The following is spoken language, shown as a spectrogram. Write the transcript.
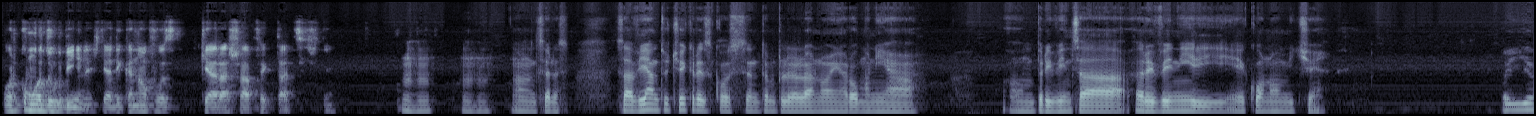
oricum o duc bine, știi? Adică n-au fost chiar așa afectați, știi? Mm-hmm. Mm-hmm. Am înțeles. Savian, tu ce crezi că o să se întâmple la noi în România în privința revenirii economice? Păi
